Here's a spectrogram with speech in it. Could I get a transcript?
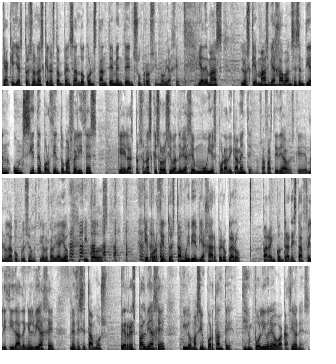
que aquellas personas que no están pensando constantemente en su próximo viaje. Y además, los que más viajaban se sentían un 7% más felices que las personas que solo se iban de viaje muy esporádicamente. Nos ha fastidiado, es que menuda conclusión, esto ya lo sabía yo y todos. Que por cierto, está muy bien viajar, pero claro, para encontrar esta felicidad en el viaje necesitamos perres para el viaje y lo más importante, tiempo libre o vacaciones.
